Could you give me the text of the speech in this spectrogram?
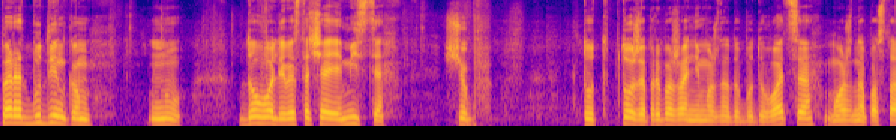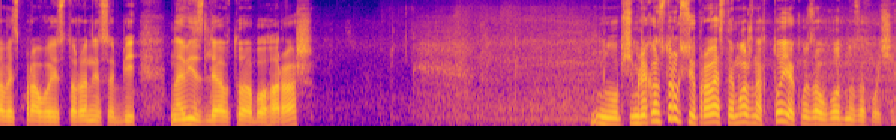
Перед будинком ну, доволі вистачає місця, щоб тут теж при бажанні можна добудуватися. Можна поставити з правої сторони собі навіс для авто або гараж. Ну, в общем, реконструкцію провести можна хто яку завгодно захоче.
